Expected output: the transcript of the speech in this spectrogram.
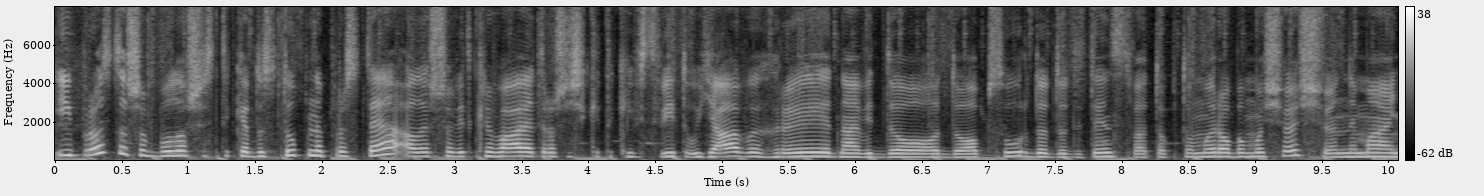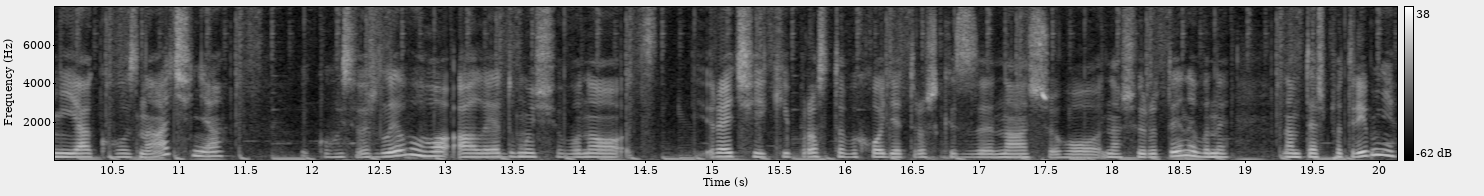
І просто щоб було щось таке доступне, просте, але що відкриває трошечки такий світ уяви, гри, навіть до, до абсурду, до дитинства. Тобто ми робимо щось, що не має ніякого значення, якогось важливого, але я думаю, що воно речі, які просто виходять трошки з нашого, нашої рутини, вони нам теж потрібні.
